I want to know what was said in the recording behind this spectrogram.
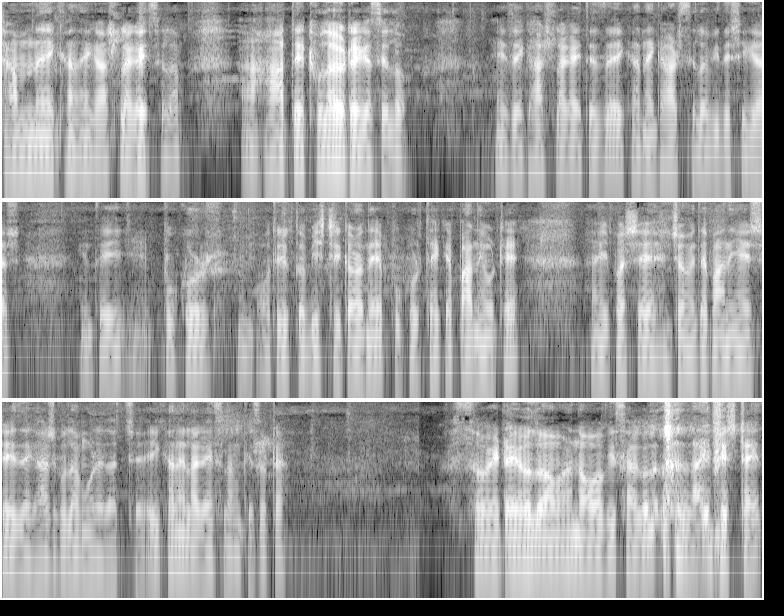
সামনে এখানে ঘাস লাগাইছিলাম হাতে ঠুলা উঠে গেছিল। এই যে ঘাস লাগাইতে যে এখানে ঘাস ছিল, বিদেশি ঘাস। কিন্তু এই পুকুর অতিরিক্ত বৃষ্টির কারণে পুকুর থেকে পানি উঠে এই পাশে জমিতে পানি এসে এই যে ঘাসগুলো মরে যাচ্ছে। এইখানে লাগাইছিলাম কিছুটা। তো এটাই হলো আমার নবাবী ছাগল লাইফ স্টাইল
